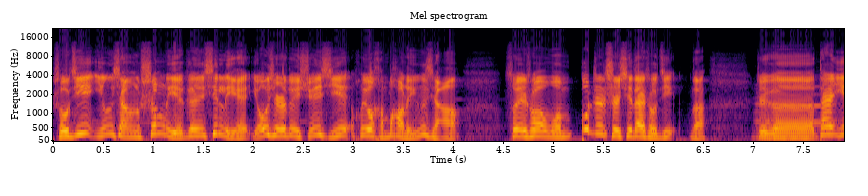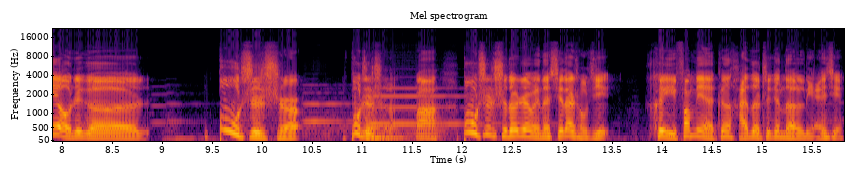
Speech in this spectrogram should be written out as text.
手机影响生理跟心理，尤其是对学习会有很不好的影响，所以说我们不支持携带手机。那这个，但是也有这个不支持。不支持的啊，不支持的认为呢，携带手机可以方便跟孩子之间的联系，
